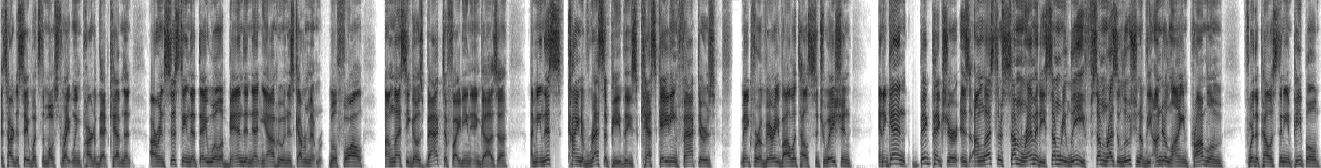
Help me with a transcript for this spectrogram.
it's hard to say what's the most right wing part of that cabinet are insisting that they will abandon Netanyahu and his government will fall unless he goes back to fighting in Gaza. I mean, this kind of recipe, these cascading factors make for a very volatile situation. And again, big picture is unless there's some remedy, some relief, some resolution of the underlying problem for the Palestinian people,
